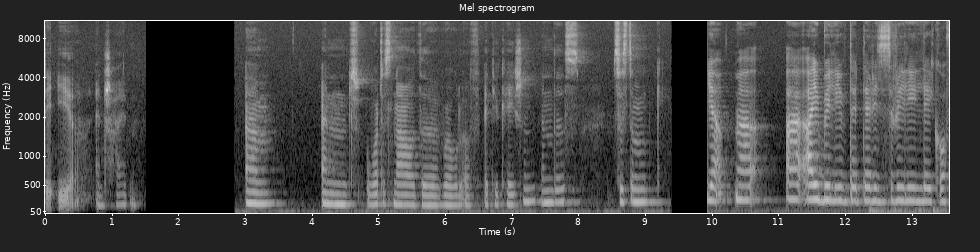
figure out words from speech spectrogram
der Ehe entscheiden. And what is now the role of education in this system? Yeah, uh, I, I believe that there is really lack of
